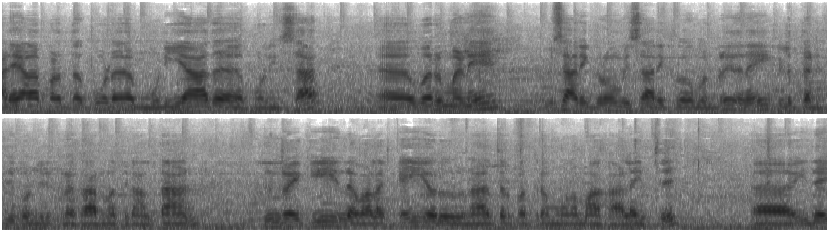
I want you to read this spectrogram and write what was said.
அடையாளப்படுத்தக்கூட முடியாத போலீசார் வெறுமனே விசாரிக்கிறோம் விசாரிக்கிறோம் என்று இதனை இழுத்தடித்து கொண்டிருக்கிற காரணத்தினால்தான் இன்றைக்கு இந்த வழக்கை ஒரு நகர்த்தல் பத்திரம் மூலமாக அழைத்து இதை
